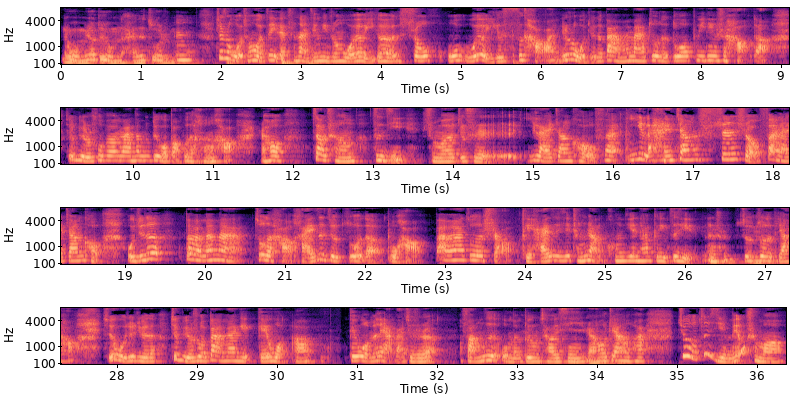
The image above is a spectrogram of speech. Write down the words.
那我们要对我们的孩子做什么呢？就是我从我自己的成长经历中，我有一个收获，我我有一个思考啊，就是我觉得爸爸妈妈做的多不一定是好的。就比如说爸爸妈妈他们对我保护的很好，然后造成自己什么就是衣来张口饭衣来张伸手饭来张口，我觉得。爸爸妈妈做的好，孩子就做的不好；爸爸妈妈做的少，给孩子一些成长的空间，他可以自己嗯就做的比较好。所以我就觉得，就比如说爸爸妈妈给给我啊，给我们俩吧，就是房子我们不用操心，然后这样的话，就自己没有什么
